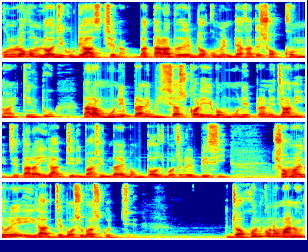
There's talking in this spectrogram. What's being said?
কোনো রকম লজিক উঠে আসছে না বা তারা তাদের ডকুমেন্ট দেখাতে সক্ষম নয়। কিন্তু তারা মনে প্রাণে বিশ্বাস করে এবং মনে প্রাণে জানে যে তারা এই রাজ্যেরই বাসিন্দা এবং দশ বছরের বেশি সময় ধরে এই রাজ্যে বসবাস করছে। যখন কোনো মানুষ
